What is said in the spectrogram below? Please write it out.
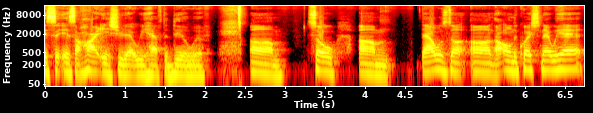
it's a, it's a hard issue that we have to deal with. Um, so um, that was the uh, the only question that we had.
